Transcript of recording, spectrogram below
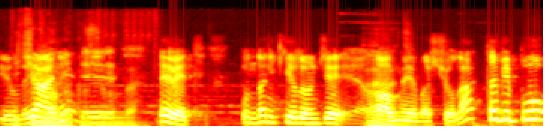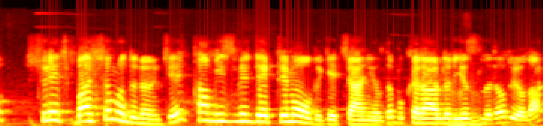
yılında 2019 yani yılında. E, evet Bundan iki yıl önce evet. almaya başlıyorlar. Tabii bu süreç başlamadan önce tam İzmir depremi oldu geçen yılda. Bu kararları, Hı-hı. yazıları alıyorlar.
